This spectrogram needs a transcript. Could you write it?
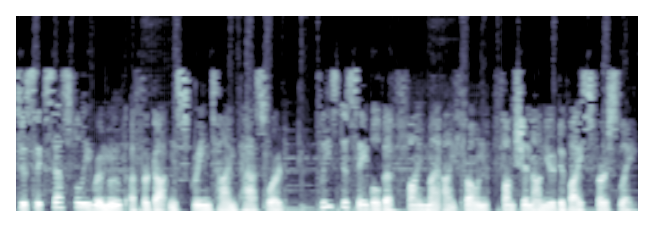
To successfully remove a forgotten screen time password, please disable the Find My iPhone function on your device firstly.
